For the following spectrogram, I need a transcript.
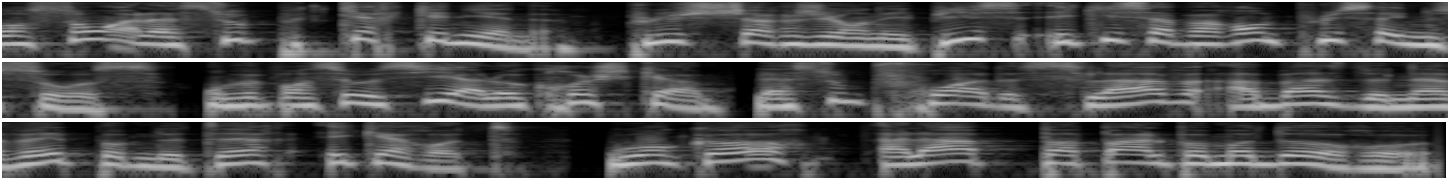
Pensons à la soupe kerkenienne, plus chargée en épices et qui s'apparente plus à une sauce. On peut penser aussi à l'okroshka, la soupe froide slave à base de navets, pommes de terre et carottes. Ou encore à la papa al pomodoro,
